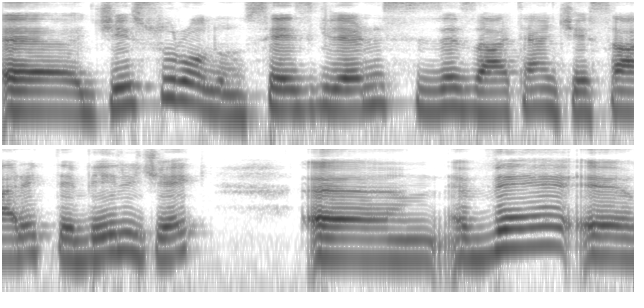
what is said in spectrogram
e, cesur olun. Sezgileriniz size zaten cesaret de verecek. Ee, ve e,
